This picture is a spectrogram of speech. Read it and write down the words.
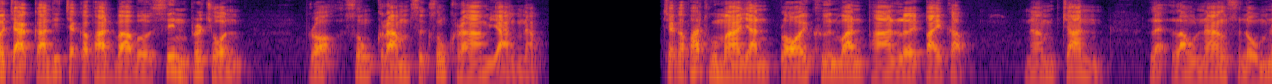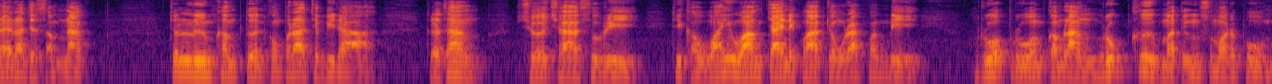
มาจากการที่จักรพรรดิบาเบอร์สิ้นพระชน เพราะทรงกรำศึกสงครามอย่างหนักจักรพรรดิภูมายันปล่อยคืนวันผ่านเลยไปกับน้ำจันทร์ และเหล่านางสนมในราชสำนัก จนลืมคำเตือนของพระราชบิดา กระทั่งเชอชาสุรีที่เขาไว้วางใจในความจงรักภักดี รวบรวมกำลังรุกคืบมาถึงสมรภูมิ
